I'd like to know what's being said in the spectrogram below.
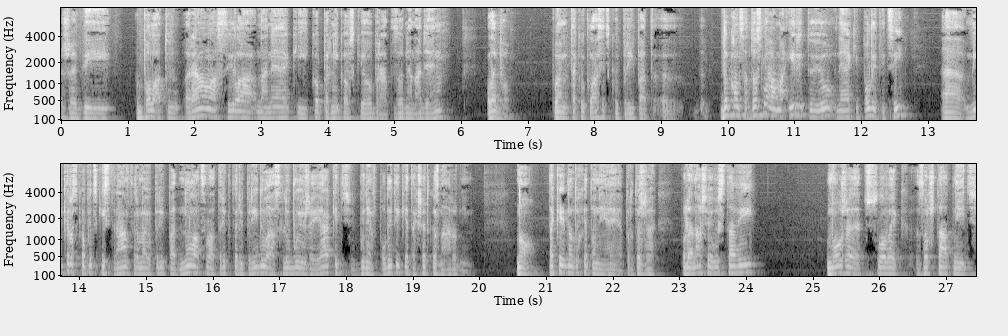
že by bola tu reálna sila na nejaký kopernikovský obrad zo dňa na deň, lebo, poviem takú klasickú prípad, e, dokonca doslova ma iritujú nejakí politici e, mikroskopických strán, ktoré majú prípad 0,3, ktorí prídu a sľubujú, že ja keď budem v politike, tak všetko znárodním. No, také jednoduché to nie je, pretože podľa našej ústavy môže človek zoštátniť e,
